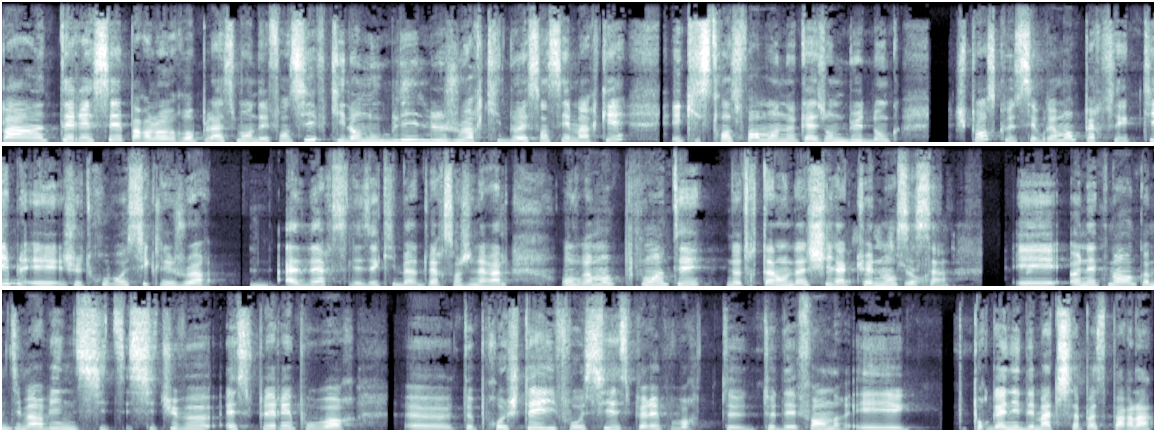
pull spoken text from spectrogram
pas intéressé par le replacement défensif qu'il en oublie le joueur qui doit être censé marquer et qui se transforme en occasion de but. Donc je pense que c'est vraiment perfectible et je trouve aussi que les joueurs adverses, les équipes adverses en général, ont vraiment pointé notre talent d'Achille Ah, actuellement, c'est ça. Et honnêtement, comme dit Marvin, si, si tu veux espérer pouvoir euh, te projeter, il faut aussi espérer pouvoir te, te défendre. Et pour gagner des matchs, ça passe par là.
